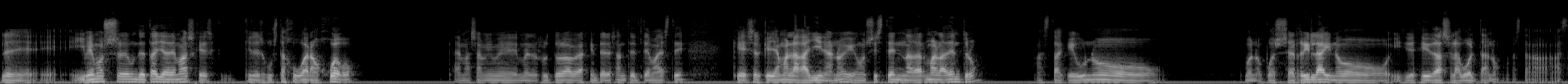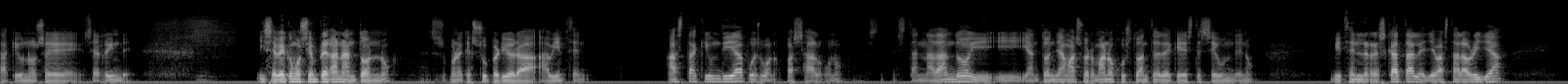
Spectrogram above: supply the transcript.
y vemos un detalle además que es que les gusta jugar a un juego, además a mí me, resultó la verdad que interesante el tema este, que es el que llaman la gallina, ¿no? Y que consiste en nadar mar adentro hasta que uno, bueno, pues se rila y no y decide darse la vuelta, ¿no? Hasta, hasta que uno se, se rinde. Y se ve como siempre gana Antón, ¿no? Se supone que es superior a, a Vincent. Hasta que un día, pues bueno, pasa algo, ¿no? Están nadando y, Antón llama a su hermano justo antes de que éste se hunde, ¿no? Vincent le rescata, le lleva hasta la orilla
